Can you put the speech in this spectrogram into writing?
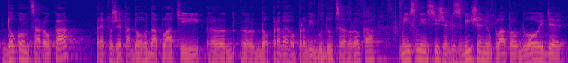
do konca roka pretože tá dohoda platí e, e do 1.1. budúceho roka. Myslím si, že k zvýšeniu platov dôjde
